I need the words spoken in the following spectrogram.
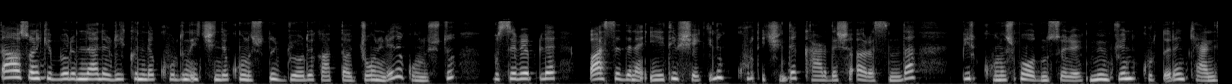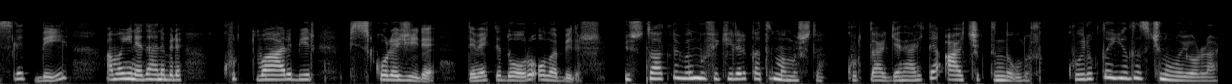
Daha sonraki bölümlerde Rickon ile kurdun içinde konuştuğunu gördük. Hatta John ile de konuştu. Bu sebeple bahsedilen iletim şeklinin kurt içinde kardeşi arasında bir konuşma olduğunu söylemek mümkün. Kurtların kendisiyle değil. Ama yine de hani böyle kurtvari bir psikolojiyle demek de doğru olabilir. Üstadlı Yun bu fikirlere katılmamıştı. Kurtlar genellikle ay çıktığında olur. Kuyruklu yıldız için oluyorlar.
